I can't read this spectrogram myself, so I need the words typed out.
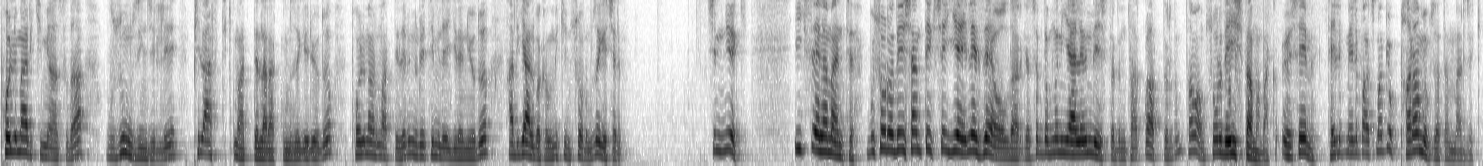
Polimer kimyası da uzun zincirli plastik maddeler aklımıza geliyordu. Polimer maddelerin üretimiyle ilgileniyordu. Hadi gel bakalım ikinci sorumuza geçelim. Şimdi diyor ki X elementi. Bu soruda değişen tek şey Y ile Z oldu arkadaşlar. Ben bunların yerlerini değiştirdim. Takla attırdım. Tamam soru değişti ama bak. ÖSYM. Telif melif açmak yok. Param yok zaten verecek.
